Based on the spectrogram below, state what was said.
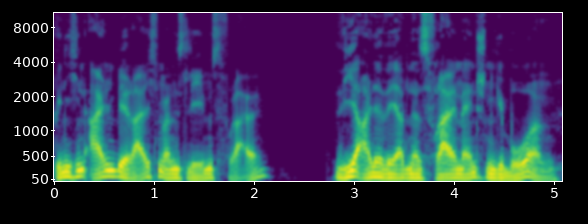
Bin ich in allen Bereichen meines Lebens frei? Wir alle werden als freie Menschen geboren.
